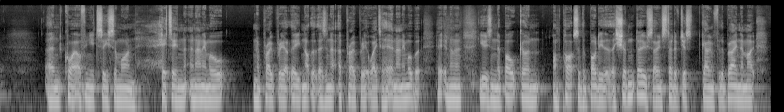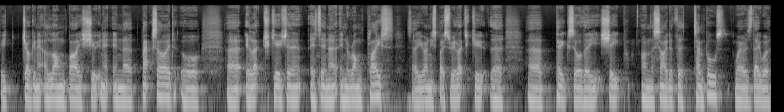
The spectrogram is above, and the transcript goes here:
And quite often you'd see someone hitting an animal inappropriately. Not that there's an appropriate way to hit an animal, but hitting a, using the bolt gun on parts of the body that they shouldn't do. So instead of just going for the brain, they might be jogging it along by shooting it in the backside or uh, electrocuting it in a, in the wrong place. So you're only supposed to electrocute the uh, pigs or the sheep on the side of the temples, whereas they were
